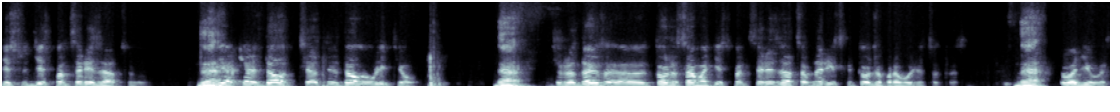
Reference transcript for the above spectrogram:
дис- диспансеризацию. Да, Я часть сдал, часть не сдал и улетел. да, Раздается, э, то же самое диспансеризация в Норильске тоже проводится. То есть да. проводилось.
